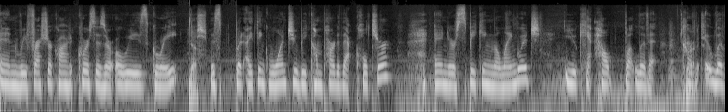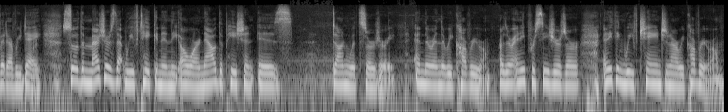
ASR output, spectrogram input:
and refresher co- courses are always great. Yes. This, but I think once you become part of that culture, and you're speaking the language, you can't help but live it. Correct. Live it every day. So the measures that we've taken in the OR now, the patient is done with surgery and they're in the recovery room. Are there any procedures or anything we've changed in our recovery room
